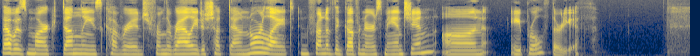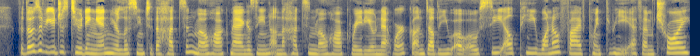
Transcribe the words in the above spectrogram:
That was Mark Dunley's coverage from the rally to shut down Norlite in front of the governor's mansion on April 30th. For those of you just tuning in, you're listening to the Hudson Mohawk Magazine on the Hudson Mohawk Radio Network on WOOCLP 105.3 FM Troy,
